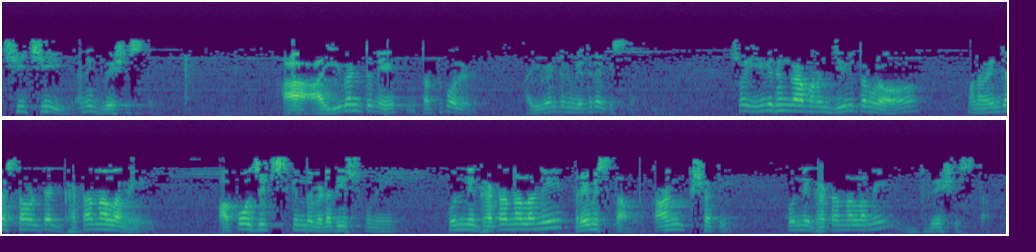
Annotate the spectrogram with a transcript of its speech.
చీచి అని ద్వేషిస్తాడు. ఆ ఈవెంట్ని తట్టుకోలేడు. ఆ ఈవెంట్ని వ్యతిరేకిస్తాడు. సో ఈ విధంగా మనం జీవితంలో మనం ఏం చేస్తామంటే ఘటనలని ఆపోజిట్స్ కింద విడదీసుకుని కొన్ని ఘటనలని ప్రేమిస్తాము. కాంక్షతి. కొన్ని ఘటనలని ద్వేషిస్తాం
